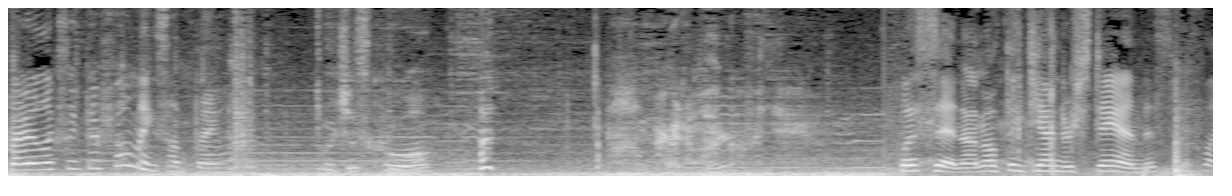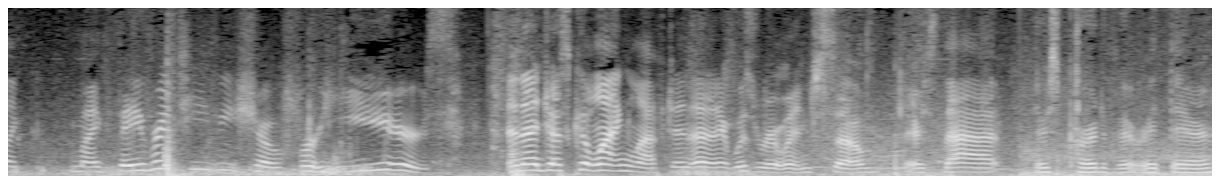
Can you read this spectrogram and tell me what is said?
But it looks like they're filming something, which is cool. We're oh, gonna walk over there. Listen, I don't think you understand. This was like my favorite TV show for years. And then Jessica Lange left and then it was ruined. So there's that. There's part of it right there.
